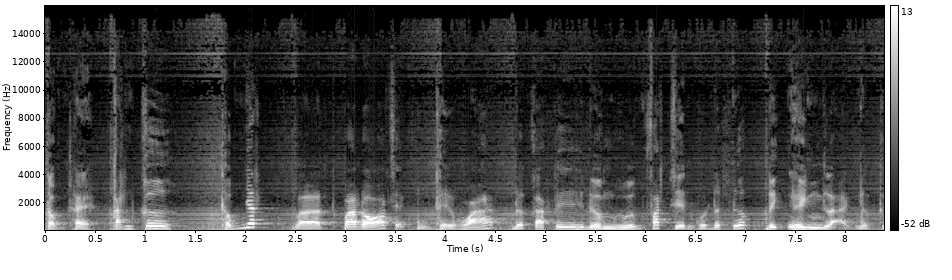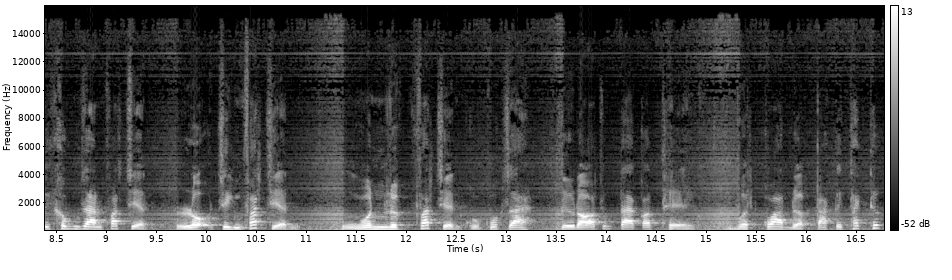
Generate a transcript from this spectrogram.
tổng thể, căn cơ, thống nhất và qua đó sẽ cụ thể hóa được các cái đường hướng phát triển của đất nước, định hình lại được cái không gian phát triển, lộ trình phát triển, nguồn lực phát triển của quốc gia từ đó chúng ta có thể vượt qua được các cái thách thức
